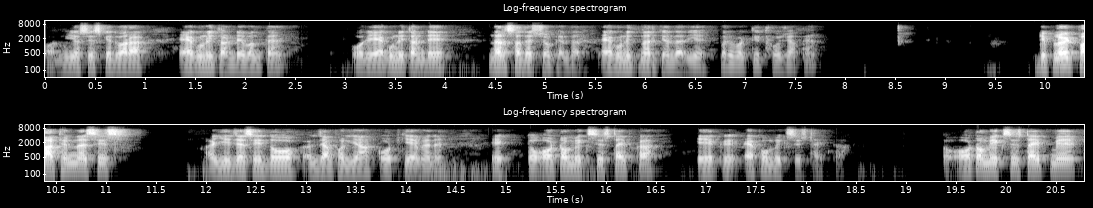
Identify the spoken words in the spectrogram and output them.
और मियोसिस के द्वारा एगुणित अंडे बनते हैं और ये एगुणित अंडे नर सदस्यों के अंदर एगुणित नर के अंदर ये परिवर्तित हो जाते हैं। डिप्लॉयड पार्थिनोसिस ये जैसे दो एग्जांपल यहाँ कोट किए मैंने। एक तो ऑटोमिक्सिस टाइप का, एक एपोमिक्सिस टाइप का। तो ऑटोमिक्सिस टाइप में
